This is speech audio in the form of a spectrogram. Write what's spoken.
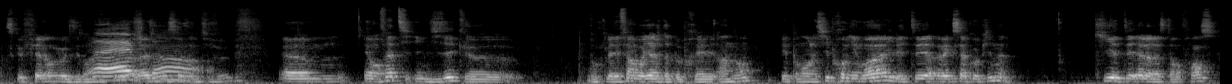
Parce que je suis allé en Nouvelle-Zélande. Ouais, du coup, je putain. me sens un petit peu. Euh, et en fait, il me disait que. Donc, il avait fait un voyage d'à peu près un an. Et pendant les six premiers mois, il était avec sa copine, qui était, elle, restée en France.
